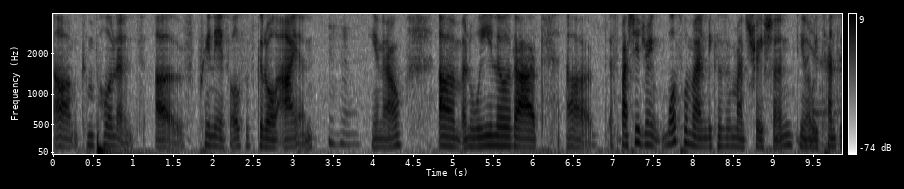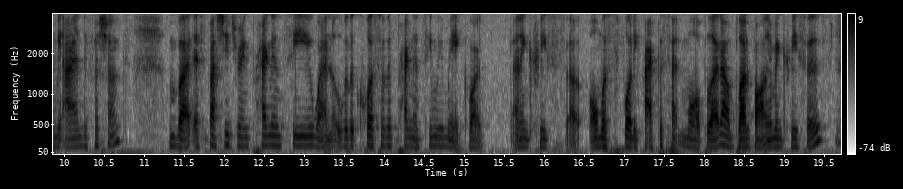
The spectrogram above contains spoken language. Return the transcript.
um component of prenatals is good old iron Mm-hmm. you know? Um, and we know that uh, especially during most women because of menstruation you know we tend to be iron deficient. But especially during pregnancy when over the course of the pregnancy we make what an increase uh, almost 45% more blood our blood volume increases. Yeah.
